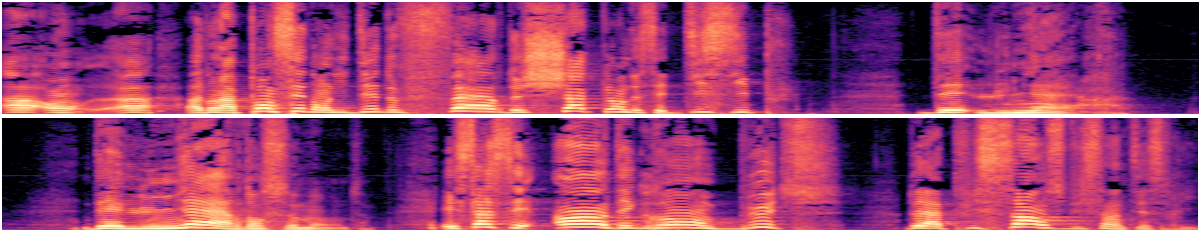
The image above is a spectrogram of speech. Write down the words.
a, dans la pensée, dans l'idée de faire de chacun de ses disciples des lumières des lumières dans ce monde. Et ça, c'est un des grands buts de la puissance du Saint-Esprit.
